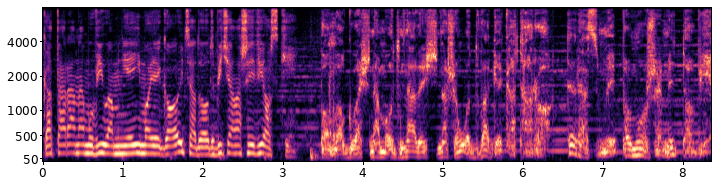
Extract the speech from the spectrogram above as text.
Katara namówiła mnie i mojego ojca do odbicia naszej wioski. Pomogłaś nam odnaleźć naszą odwagę, Kataro. Teraz my pomożemy tobie.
